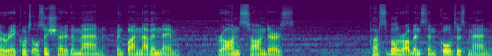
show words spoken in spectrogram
Her records also showed that a man went by another name, Ron Saunders. Constable Robinson called this man.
